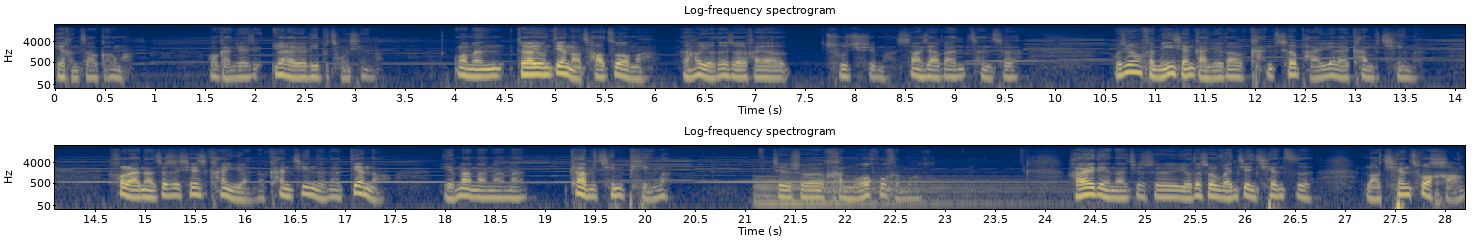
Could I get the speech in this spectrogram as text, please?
也很糟糕嘛，我感觉越来越力不从心了。我们都要用电脑操作嘛，然后有的时候还要出去嘛，上下班乘车，我就很明显感觉到看车牌越来看不清了。后来呢，这是先是看远的，看近的，那电脑也慢慢慢慢看不清屏了，就是说很模糊，很模糊。还有一点呢，就是有的时候文件签字老签错行，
